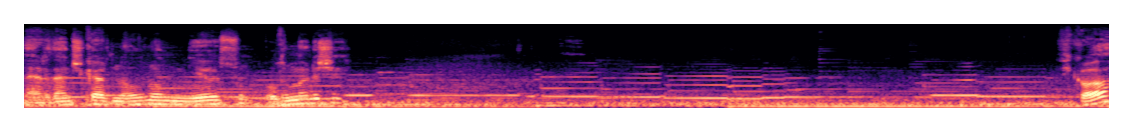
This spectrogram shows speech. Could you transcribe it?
Nereden çıkardın oğlum oğlum? Niye ölsün? Olur mu öyle şey? Fiko?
